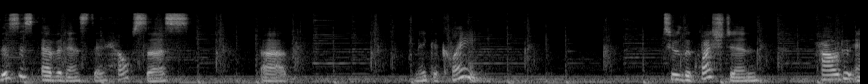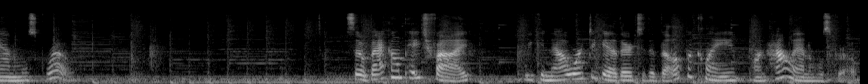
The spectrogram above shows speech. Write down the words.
This is evidence that helps us uh, make a claim to the question, how do animals grow? So back on page five, we can now work together to develop a claim on how animals grow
